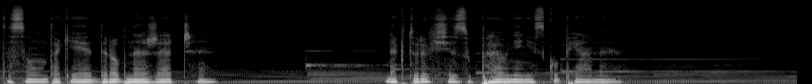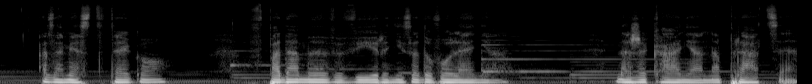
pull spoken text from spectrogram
To są takie drobne rzeczy, na których się zupełnie nie skupiamy. A zamiast tego wpadamy w wir niezadowolenia, narzekania na pracę,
